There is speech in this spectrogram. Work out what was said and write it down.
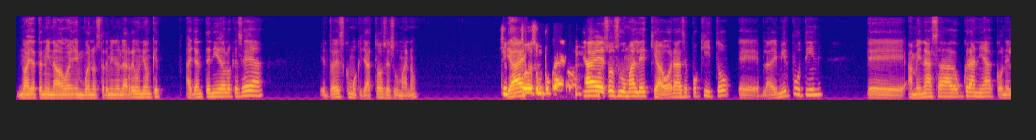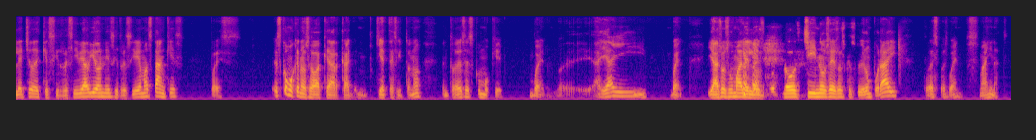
no haya terminado en buenos términos la reunión que hayan tenido, lo que sea entonces como que ya todo se suma, ¿no? Sí, ya, pues, todo es un poco... ya eso súmale que ahora hace poquito eh, Vladimir Putin eh, amenaza a Ucrania con el hecho de que si recibe aviones y recibe más tanques, pues es como que no se va a quedar quietecito, ¿no? Entonces es como que, bueno, eh, ahí hay, bueno, y a eso súmale los, los chinos esos que estuvieron por ahí, entonces pues bueno, pues, imagínate.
